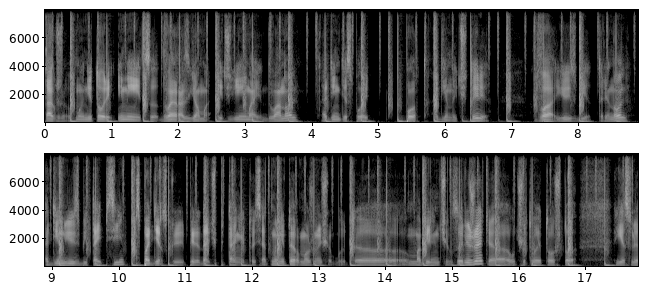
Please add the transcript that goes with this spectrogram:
Также в мониторе имеется два разъема HDMI 2.0, один дисплей порт 1.4, два USB 3.0, один USB Type-C с поддержкой передачи питания. То есть от монитора можно еще будет э, мобильничек заряжать, а учитывая то, что если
